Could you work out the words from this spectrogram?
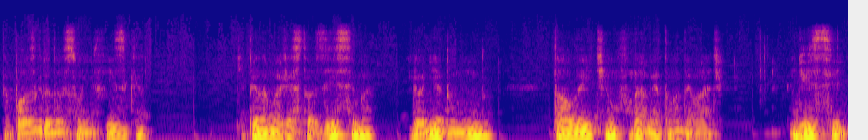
da pós-graduação em física, que pela majestosíssima ironia do mundo, tal lei tinha um fundamento matemático. Disse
